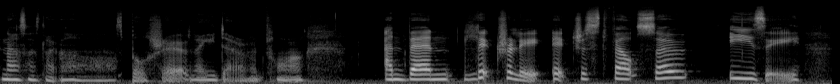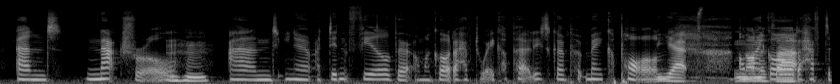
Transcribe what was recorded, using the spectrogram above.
And I was always like, oh, it's bullshit. No, you don't. And then literally, it just felt so easy. And natural. Mm-hmm. And, you know, I didn't feel that, oh my God, I have to wake up early to go and put makeup on. Yep, Oh my God, that. I have to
